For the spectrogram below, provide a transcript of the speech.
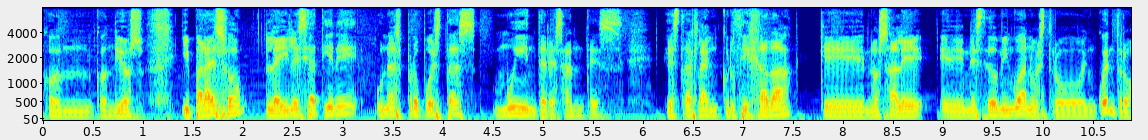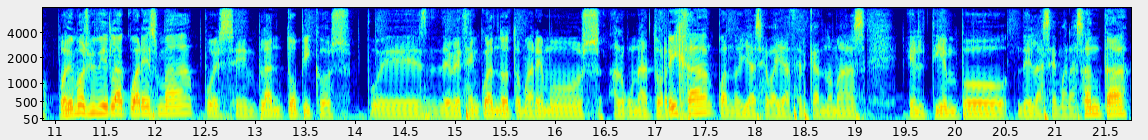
con, con, Dios. Y para eso la Iglesia tiene unas propuestas muy interesantes. Esta es la encrucijada que nos sale en este domingo a nuestro encuentro. Podemos vivir la cuaresma pues en plan tópicos, pues de vez en cuando tomaremos alguna torrija cuando ya se vaya acercando más el tiempo de la Semana Santa,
